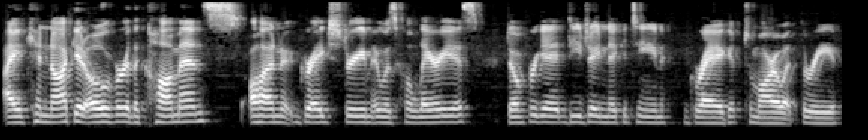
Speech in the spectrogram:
I cannot get over the comments on Greg's stream. It was hilarious. Don't forget DJ Nicotine, Greg, tomorrow at 3.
